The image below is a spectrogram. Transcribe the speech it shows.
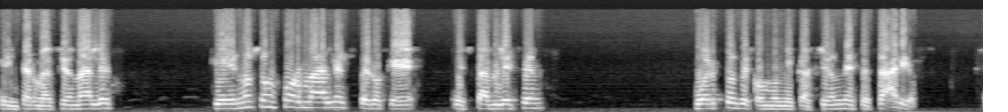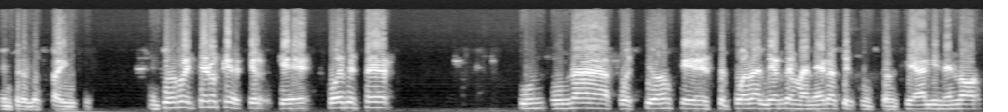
internacionales que no son formales, pero que establecen puertos de comunicación necesarios entre los países. Entonces reitero que puede ser una cuestión que se pueda leer de manera circunstancial y menor,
